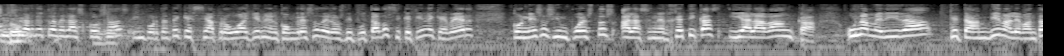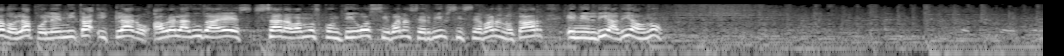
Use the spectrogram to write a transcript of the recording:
Vamos a hablar de otra de las cosas importantes que se aprobó ayer en el Congreso de los Diputados y que tiene que ver con esos impuestos a las energéticas y a la banca. Una medida que también ha levantado la polémica y claro, ahora la duda es, Sara, vamos contigo, si van a servir, si se van a notar en el día a día o no.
